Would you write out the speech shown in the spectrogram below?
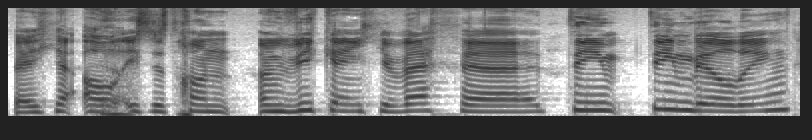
Weet je, al is het gewoon een weekendje weg, eh, team, teambuilding.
